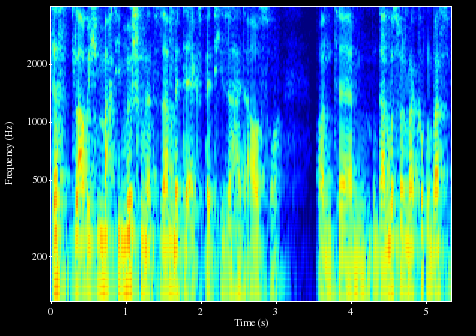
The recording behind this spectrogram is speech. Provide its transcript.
Das, glaube ich, macht die Mischung dann zusammen mit der Expertise halt aus so. Und ähm, dann muss man mal gucken, was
